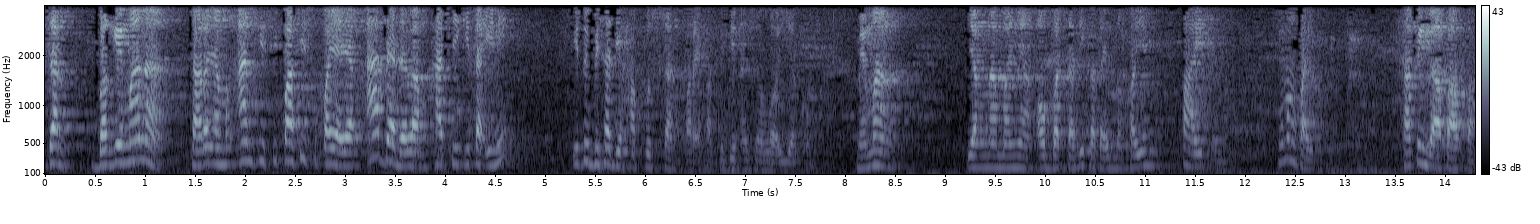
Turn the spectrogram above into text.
dan bagaimana caranya mengantisipasi supaya yang ada dalam hati kita ini itu bisa dihapuskan para hafidin asyallahu iyyakum. Memang yang namanya obat tadi kata Ibnu Qayyim pahit memang. Memang pahit. Tapi nggak apa-apa.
